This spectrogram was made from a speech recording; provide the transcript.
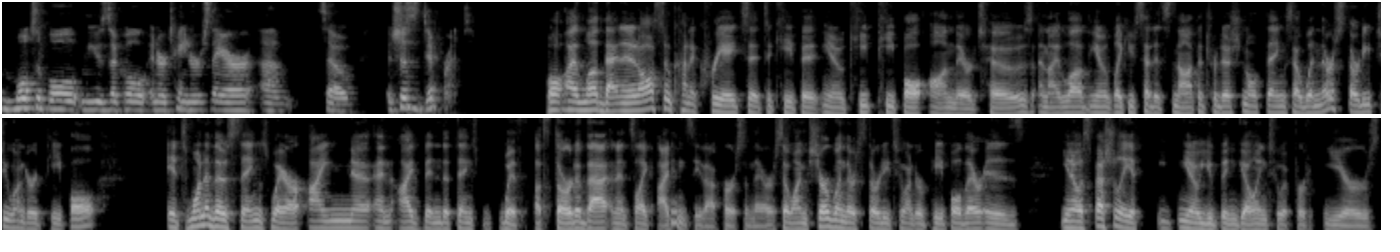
multiple musical entertainers there. Um, so it's just different. Well, I love that. And it also kind of creates it to keep it, you know, keep people on their toes. And I love, you know, like you said, it's not the traditional thing. So when there's 3,200 people, it's one of those things where I know, and I've been to things with a third of that, and it's like, I didn't see that person there. So I'm sure when there's 3,200 people, there is, you know, especially if, you know, you've been going to it for years,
